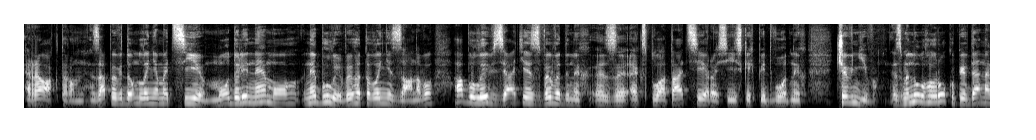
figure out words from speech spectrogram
реактором. За повідомленнями, ці модулі не мог не були виготовлені заново, а були взяті з виведених е, з експлуатації російських підводних човнів. З минулого року Південна.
